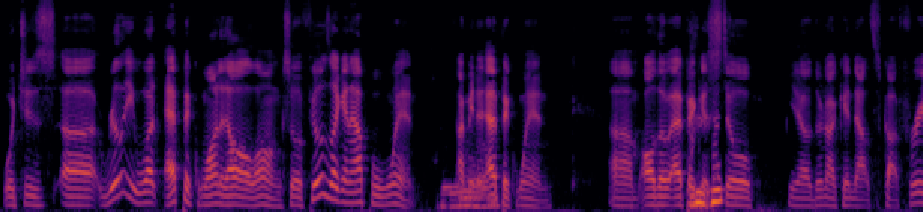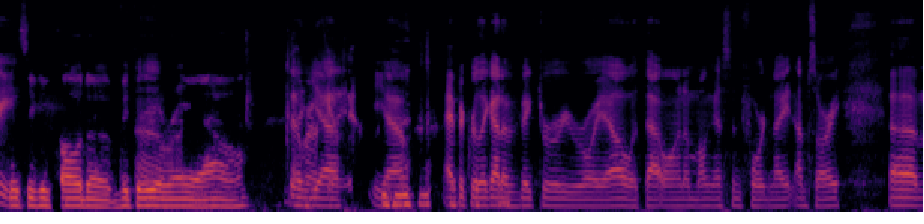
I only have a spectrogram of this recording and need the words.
which is uh, really what Epic wanted all along. So it feels like an Apple win. I mean, an Epic win. Um, although Epic is still, you know, they're not getting out scot free. guess you could call it a Victory Um, Royale. Good work, yeah, yeah. yeah. Epic really got a victory royale with that one, Among Us and Fortnite. I'm sorry. Um,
